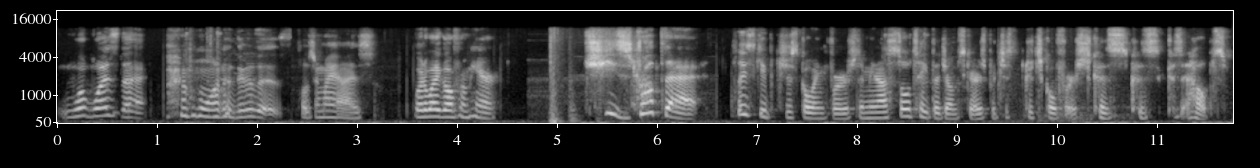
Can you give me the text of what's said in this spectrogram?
What was that? I don't want to do this. Closing my eyes. Where do I go from here? Jeez, drop that. Please keep just going first. I mean, I'll still take the jump scares, but just just go first, cause cause cause it helps.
